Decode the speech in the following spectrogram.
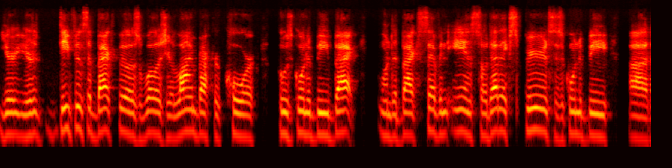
your your defensive backfield as well as your linebacker corps, who's going to be back on the back seven end. So that experience is going to be uh,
